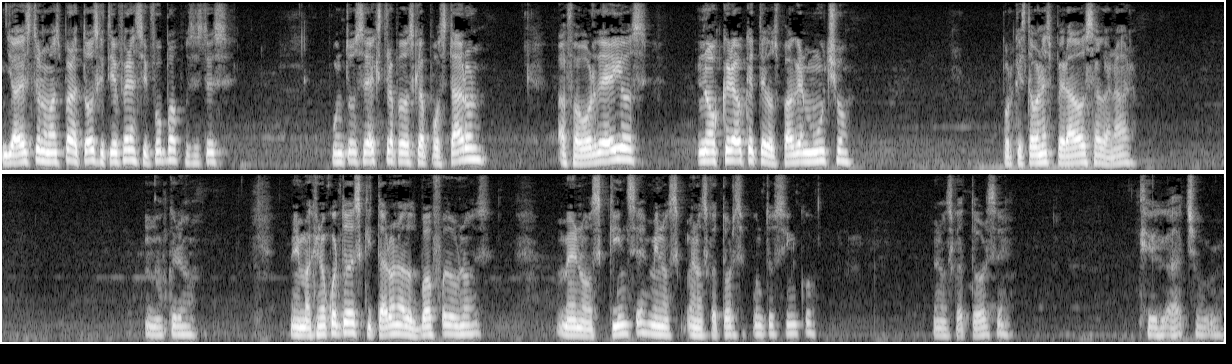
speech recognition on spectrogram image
Ya esto nomás para todos que tienen fantasy football, pues esto es puntos extra para los que apostaron a favor de ellos. No creo que te los paguen mucho porque estaban esperados a ganar. No creo. Me imagino cuánto les quitaron a los Buffalo, unos menos 15, menos, menos 14.5. Menos 14. Qué gacho, bro.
